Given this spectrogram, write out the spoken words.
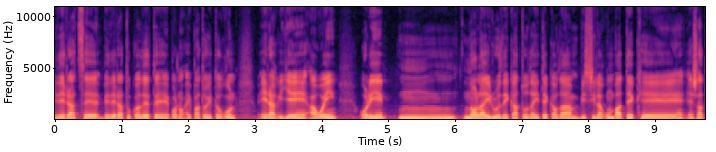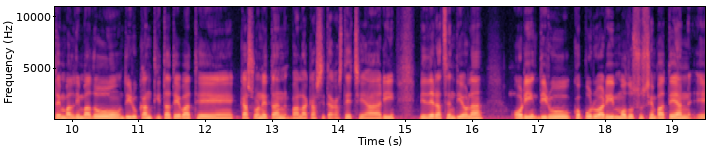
bideratze bideratuko dut, e, bueno, aipatu ditugun eragile hauei, Hori mm, nola irudikatu daiteke, hau da, bizilagun batek e, esaten baldin badu diru kantitate bat e, kasu honetan ba, lakasita gaztetxeari bideratzen diola, hori diru kopuruari modu zuzen batean e,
